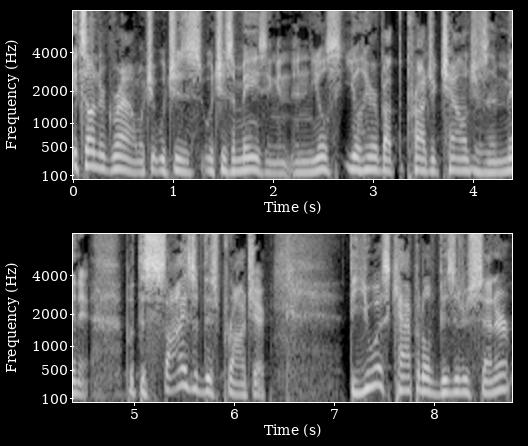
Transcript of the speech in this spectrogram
It's underground, which which is which is amazing, and, and you'll you'll hear about the project challenges in a minute. But the size of this project, the U.S. Capitol Visitor Center,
